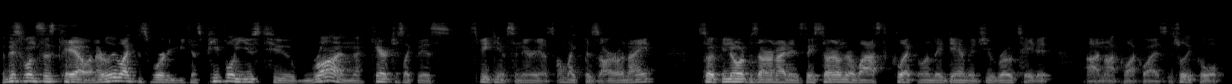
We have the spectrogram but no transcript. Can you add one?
But this one says KO, and I really like this wording because people used to run characters like this, speaking of scenarios, on like Bizarro Knight. So if you know what Bizarro Knight is, they start on their last click, and when they damage, you rotate it, uh, not clockwise. It's really cool.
